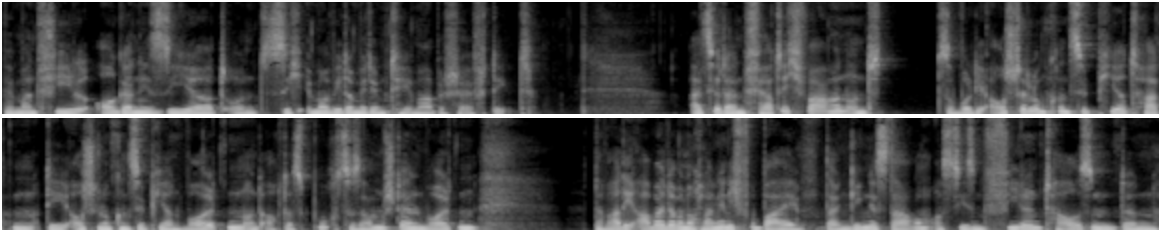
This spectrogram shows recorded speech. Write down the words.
wenn man viel organisiert und sich immer wieder mit dem Thema beschäftigt. Als wir dann fertig waren und sowohl die Ausstellung konzipiert hatten, die Ausstellung konzipieren wollten und auch das Buch zusammenstellen wollten. Da war die Arbeit aber noch lange nicht vorbei. Dann ging es darum, aus diesen vielen tausenden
